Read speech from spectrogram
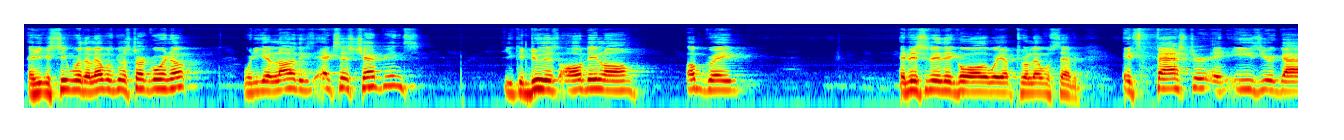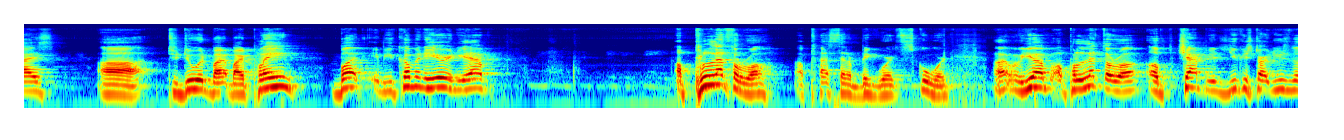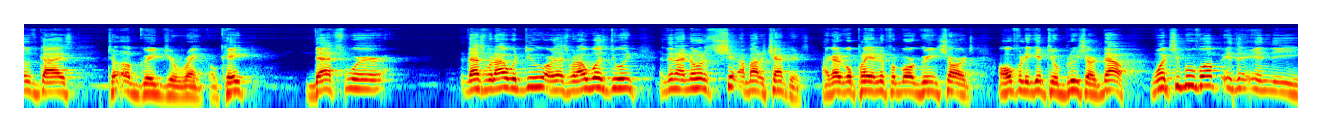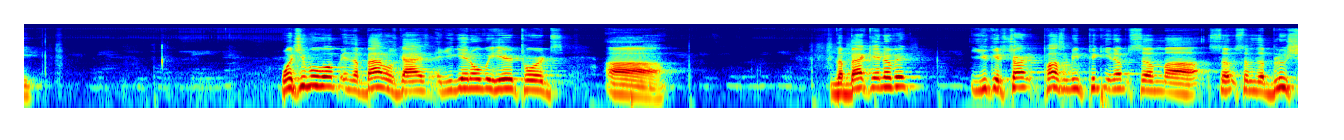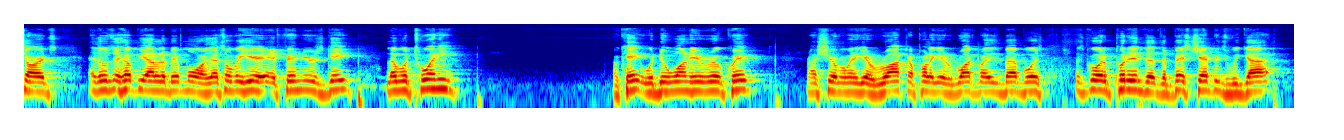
And you can see where the level's going to start going up. When you get a lot of these excess champions, you can do this all day long. Upgrade. Initially, they go all the way up to a level 7. It's faster and easier, guys, uh, to do it by, by playing. But if you come in here and you have a plethora, I said a big word, school word. Uh, you have a plethora of champions, you can start using those guys to upgrade your rank, okay? That's where, that's what I would do, or that's what I was doing. And then I noticed, shit, I'm out of champions. I gotta go play and look for more green shards. I'll hopefully get to a blue shard. Now, once you move up in the, in the, once you move up in the battles, guys, and you get over here towards uh, the back end of it, you can start possibly picking up some, uh, some, some of the blue shards, and those will help you out a little bit more. That's over here at Felwin's Gate, level 20. Okay, we'll do one here real quick. I'm not sure if I'm going to get rocked. I'll probably get rocked by these bad boys. Let's go ahead and put in the, the best champions we got.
